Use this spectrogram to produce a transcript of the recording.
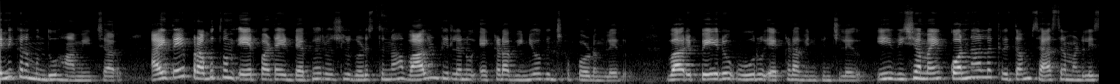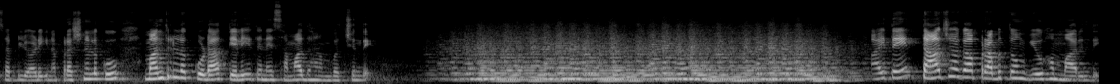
ఎన్నికల ముందు హామీ ఇచ్చారు. అయితే ప్రభుత్వం ఏర్పాటై డెబ్బై రోజులు గడుస్తున్నా వాలంటీర్లను ఎక్కడా వినియోగించకపోవడం లేదు. వారి పేరు ఊరు ఎక్కడా వినిపించలేదు. ఈ విషయమై కొన్నాళ్ళ క్రితం శాసనమండలి సభ్యులు అడిగిన ప్రశ్నలకు మంత్రులకు కూడా తెలియదనే సమాధానం వచ్చింది. అయితే తాజాగా ప్రభుత్వం వ్యూహం మారింది.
